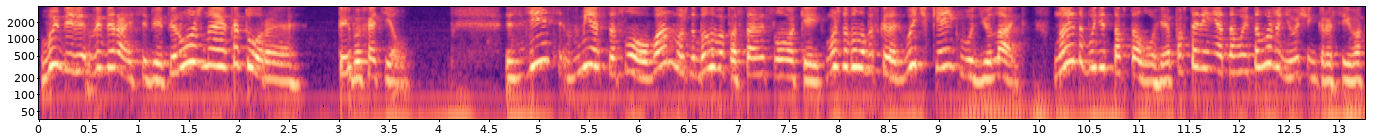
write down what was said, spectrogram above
Выбери, выбирай себе пирожное, которое ты бы хотел. Здесь вместо слова one можно было бы поставить слово cake. Можно было бы сказать which cake would you like? Но это будет тавтология. Повторение одного и того же не очень красиво.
